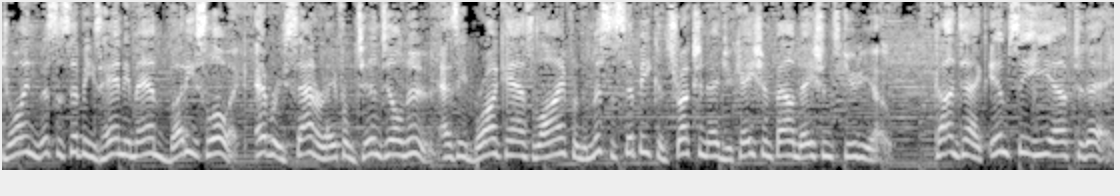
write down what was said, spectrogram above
Join Mississippi's handyman Buddy Slowick every Saturday from 10 till noon as he broadcasts live from the Mississippi Construction Education Foundation studio. Contact MCEF today,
